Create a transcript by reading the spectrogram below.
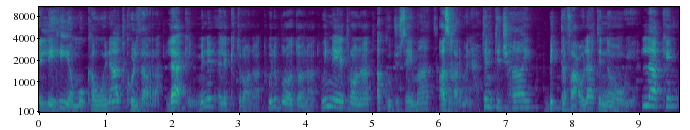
اللي هي مكونات كل ذرة. لكن من الإلكترونات والبروتونات والنيوترونات أكو جسيمات أصغر منها. تنتج هاي بالتفاعلات النووية لكن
